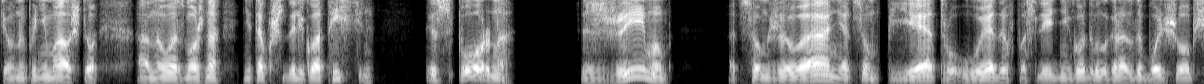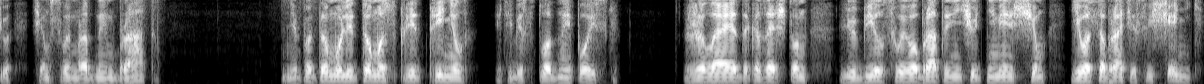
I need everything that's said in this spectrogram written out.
хотя он и понимал, что оно, возможно, не так уж и далеко от истины. Бесспорно, с Джимом, отцом Джованни, отцом Пьетру, у Эда в последние годы было гораздо больше общего, чем своим родным братом. Не потому ли Томас предпринял эти бесплодные поиски, желая доказать, что он любил своего брата ничуть не меньше, чем его собратья-священники?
